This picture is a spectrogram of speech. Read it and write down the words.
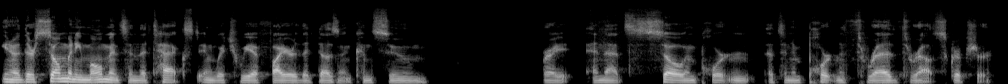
you know there's so many moments in the text in which we have fire that doesn't consume right and that's so important that's an important thread throughout scripture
